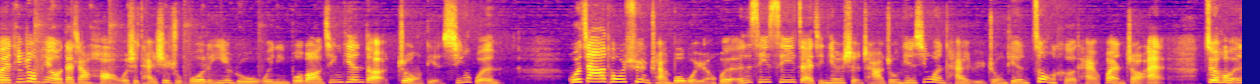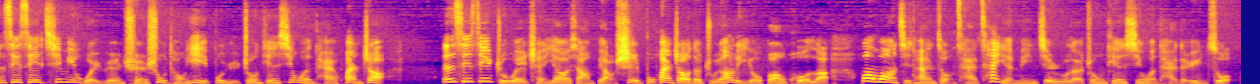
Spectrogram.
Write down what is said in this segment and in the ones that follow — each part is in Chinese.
各位听众朋友，大家好，我是台视主播林一如，为您播报今天的重点新闻。国家通讯传播委员会 NCC 在今天审查中天新闻台与中天综合台换照案，最后 NCC 七名委员全数同意不与中天新闻台换照。NCC 主委陈耀祥表示，不换照的主要理由包括了旺旺集团总裁蔡衍明介入了中天新闻台的运作。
